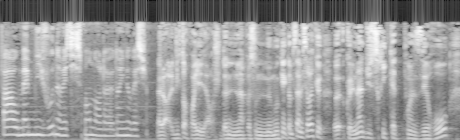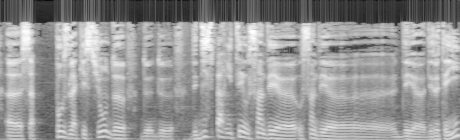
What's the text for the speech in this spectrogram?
pas au même niveau d'investissement dans l'innovation. Alors Victor Poirier, alors je donne l'impression de me moquer comme ça, mais c'est vrai que, que l'industrie 4.0, ça pose la question de, de, de, des disparités au sein des au sein des des, des, ETI.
